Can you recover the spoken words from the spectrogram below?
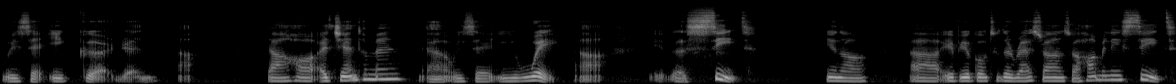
we say 一个人啊，然后 a gentleman 啊 we say 一位啊，a seat you know uh, if you go to the restaurant so how many seats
